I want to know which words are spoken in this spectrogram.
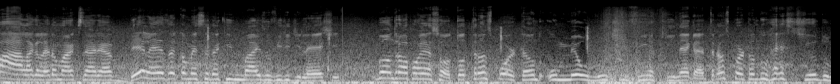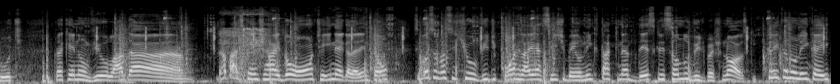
Fala galera, Marcos na área, beleza? Começando aqui mais um vídeo de Leste Bom, tropa, olha só, tô transportando o meu lootzinho aqui, né, galera? Transportando o restinho do loot Pra quem não viu, lá da... Da base que a gente raidou ontem aí, né, galera? Então, se você não assistiu o vídeo, corre lá e assiste bem O link tá aqui na descrição do vídeo, Platinovski Clica no link aí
